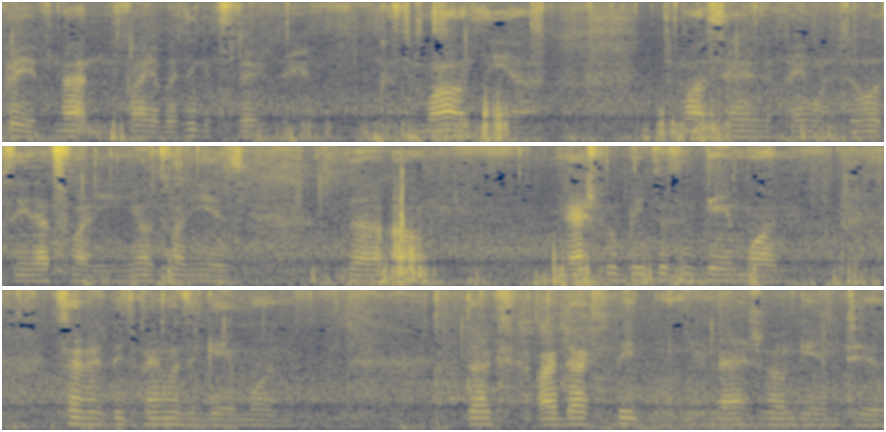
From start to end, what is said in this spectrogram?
Pray if not Friday, but I think it's Thursday. Tomorrow's the uh, tomorrow's Saturday the Penguins, so we'll see. That's funny. You know what's funny is the um, Nashville beats us in game one. Senators beat the Penguins in game one. Ducks, our Ducks beat Nashville in game two.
